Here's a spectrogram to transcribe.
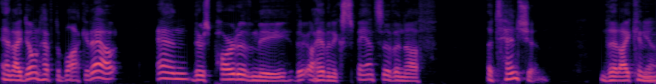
And I don't have to block it out. And there's part of me that I have an expansive enough attention that I can Yeah.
